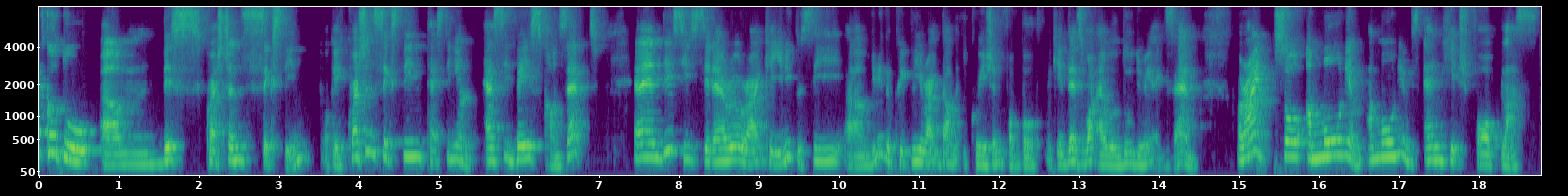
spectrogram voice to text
to um, this question 16. Okay, question 16, testing on acid-base concept. And this is scenario, right? Okay, you need to see, um, you need to quickly write down the equation for both. Okay, that's what I will do during exam. All right, so ammonium, ammonium is NH4 plus.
